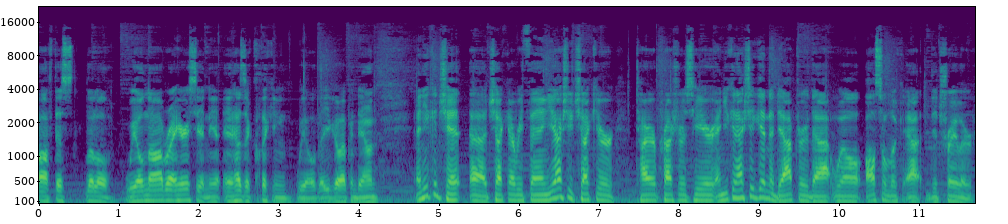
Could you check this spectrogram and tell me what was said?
off this little wheel knob right here. See, it, it has a clicking wheel that you go up and down. And you can ch uh, check everything. You actually check your tire pressures here, and you can actually get an adapter that will also look at the trailer.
